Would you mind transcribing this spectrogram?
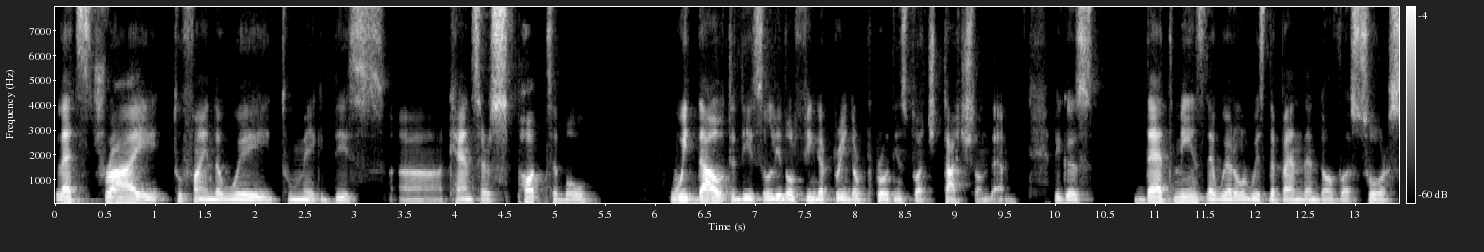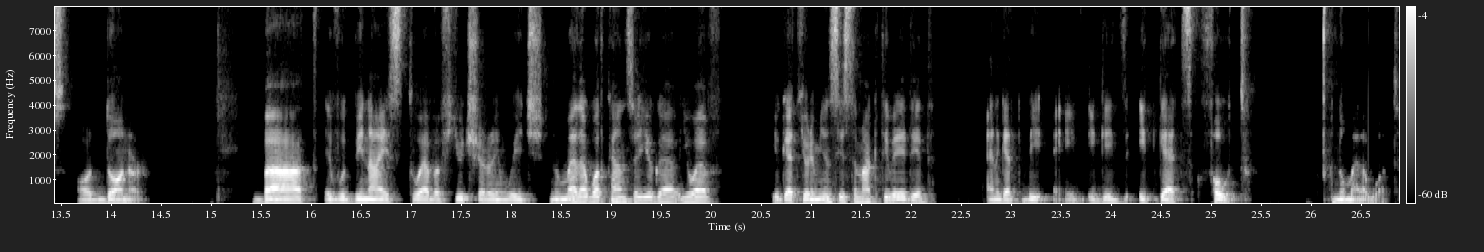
let's try to find a way to make this uh, cancer spottable without this little fingerprint or proteins to attach on them because that means that we're always dependent of a source or donor but it would be nice to have a future in which no matter what cancer you get you have you get your immune system activated and get be it, it, gets, it gets fought no matter what.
